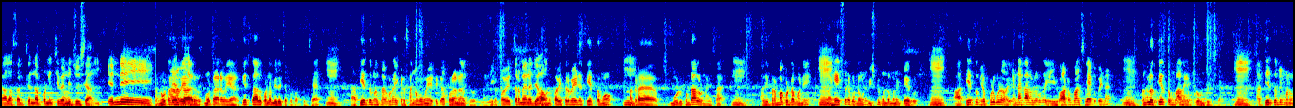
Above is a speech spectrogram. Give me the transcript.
చాలా సార్లు చిన్నప్పటి నుంచి ఇవన్నీ చూశాను. ఎన్ని నూట అరవై ఆరు నూట అరవై ఆరు తీర్థాలు కొండ మీద చెప్పబడుతుంది సార్. ఆ తీర్థం అంతా కూడా ఇక్కడ సంగమం అయ్యేట్టుగా పురాణాలు చదువుతున్నాయి పవిత్రమైన జలం. పవిత్రమైన తీర్థము. అక్కడ మూడు కుండాలు ఉన్నాయి సార్. అది బ్రహ్మకుండం అని మహేశ్వర కుండం అని విష్ణు కుండం అని పేరు ఆ తీర్థం ఎప్పుడు కూడా ఎండాకాలంలో కూడా ఈ వాటర్ ఫాల్స్ లేకపోయినా అందులో తీర్థం బాగా ఎప్పుడు ఉంటుంది సార్. ఆ తీర్థమే మనం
